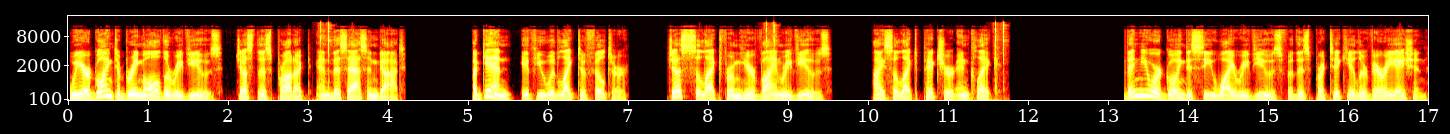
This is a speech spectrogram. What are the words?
We are going to bring all the reviews, just this product and this Assengat. Again, if you would like to filter, just select from here Vine Reviews. I select Picture and click. Then you are going to see Y reviews for this particular variation.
